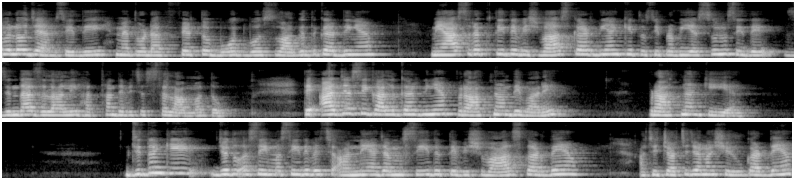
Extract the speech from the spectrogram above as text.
ਵੱਲੋਂ ਜੈ ਮਸੀਹ ਦੀ ਮੈਂ ਤੁਹਾਡਾ ਫਿਰ ਤੋਂ ਬਹੁਤ-ਬਹੁਤ ਸਵਾਗਤ ਕਰਦੀ ਹਾਂ। ਮੈਂ ਆਸ ਰੱਖਦੀ ਤੇ ਵਿਸ਼ਵਾਸ ਕਰਦੀ ਹਾਂ ਕਿ ਤੁਸੀਂ ਪ੍ਰਭੂ ਯਿਸੂ ਮਸੀਹ ਦੇ ਜ਼ਿੰਦਾ ਜਲਾਲੀ ਹੱਥਾਂ ਦੇ ਵਿੱਚ ਸਲਾਮਤ ਹੋ। ਤੇ ਅੱਜ ਅਸੀਂ ਗੱਲ ਕਰਨੀ ਹੈ ਪ੍ਰਾਰਥਨਾ ਦੇ ਬਾਰੇ। ਪ੍ਰਾਰਥਨਾ ਕੀ ਹੈ? ਜਿੱਦਾਂ ਕਿ ਜਦੋਂ ਅਸੀਂ ਮਸੀਹ ਦੇ ਵਿੱਚ ਆਨੇ ਆ ਜਾਂ ਮਸੀਹ ਦੇ ਉੱਤੇ ਵਿਸ਼ਵਾਸ ਕਰਦੇ ਆ ਅਸੀਂ ਚਰਚ ਜਾਣਾ ਸ਼ੁਰੂ ਕਰਦੇ ਆ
